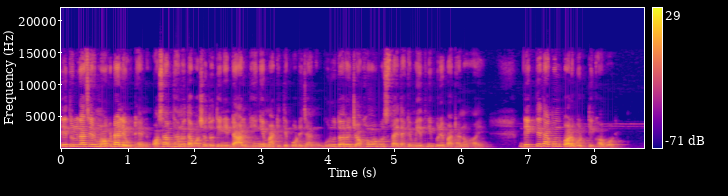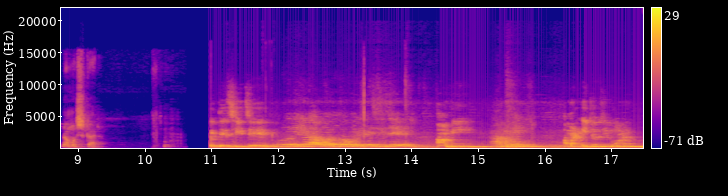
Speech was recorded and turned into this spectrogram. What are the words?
তেঁতুল গাছের মগডালে উঠেন। অসাবধানতাবশত তিনি ডাল ভেঙে মাটিতে পড়ে যান। গুরুতর জখম অবস্থায় তাকে মেদিনীপুরে পাঠানো হয়। দেখতে থাকুন পরবর্তী খবর। নমস্কার। যে, আমি, আমার নিজ জীবন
